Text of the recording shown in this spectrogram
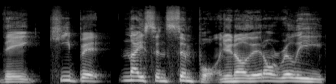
they keep it nice and simple. You know, they don't really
